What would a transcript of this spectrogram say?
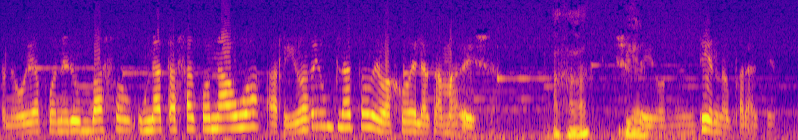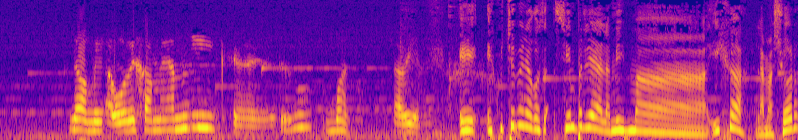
yo le voy a poner un vaso, una taza con agua arriba de un plato debajo de la cama de ella. Ajá. Yo le Bien. digo, no entiendo para qué. No, mira, vos déjame a mí, que bueno, está bien. Eh, escúchame una cosa, ¿siempre era la misma hija, la mayor?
